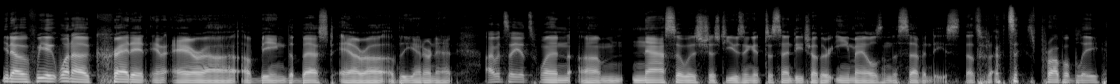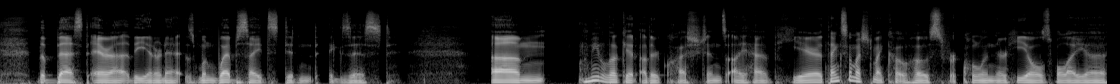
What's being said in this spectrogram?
you know, if we want to credit an era of being the best era of the internet, I would say it's when um, NASA was just using it to send each other emails in the 70s. That's what I would say is probably the best era of the internet, is when websites didn't exist. Um, let me look at other questions I have here. Thanks so much to my co-hosts for cooling their heels while I uh,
